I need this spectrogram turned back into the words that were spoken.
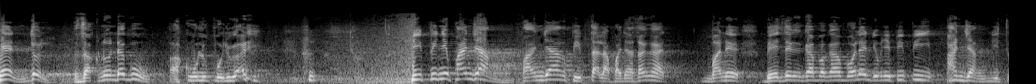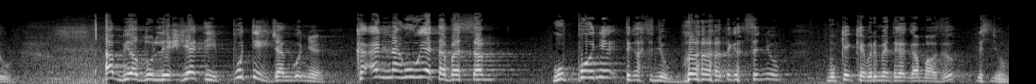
Kan? Betul? Zaknun dagu. Aku lupa juga ni. Pipinya panjang. Panjang, pipi taklah panjang sangat. Mana beza dengan gambar-gambar lain dia punya pipi panjang begitu. Abyadul lihyati putih janggutnya. Ka'annahu yatabassam. Rupanya tengah senyum. tengah senyum. Mungkin kameraman tengah gambar tu dia senyum.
